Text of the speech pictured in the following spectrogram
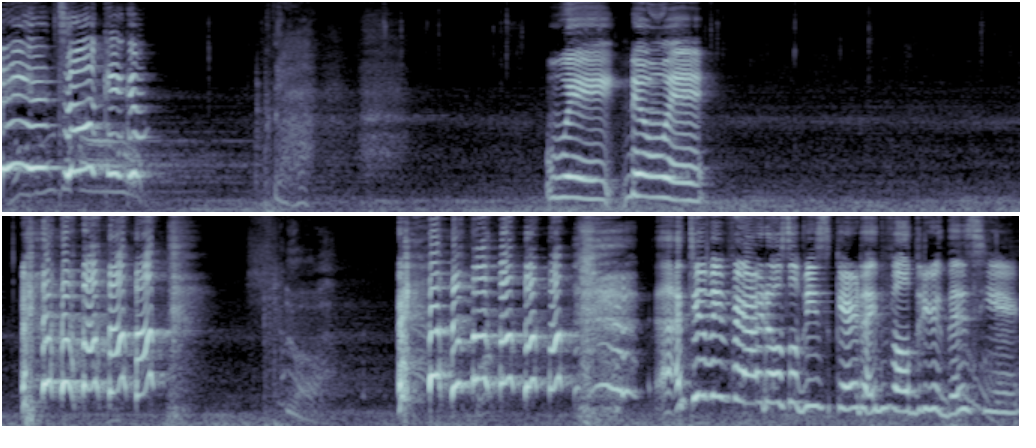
are you talking about? Wait, no way. Uh, to be fair, I'd also I'd fall through this here.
